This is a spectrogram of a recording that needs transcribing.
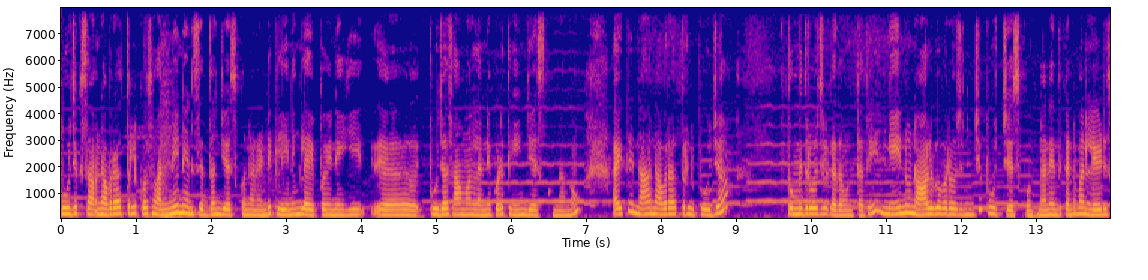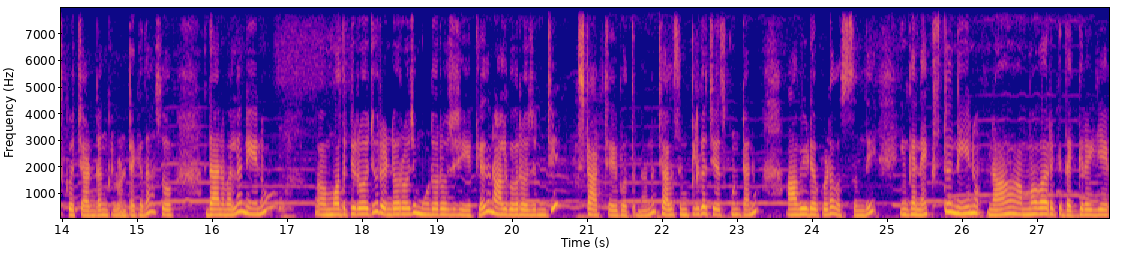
పూజకి నవరాత్రుల కోసం అన్నీ నేను సిద్ధం చేసుకున్నానండి. క్లీనింగ్లు అయిపోయినాయి. పూజా సామాన్లు అన్నీ కూడా క్లీన్ చేసుకున్నాను. అయితే నా నవరాత్రుల పూజ తొమ్మిది రోజులు కదా ఉంటుంది. నేను నాలుగవ రోజు నుంచి పూజ చేసుకుంటున్నాను. ఎందుకంటే మన లేడీస్కి వచ్చే అడ్డంకులు ఉంటాయి కదా. సో దానివల్ల నేను మొదటి రోజు రెండో రోజు మూడో రోజు చేయట్లేదు. నాలుగవ రోజు నుంచి స్టార్ట్ చేయబోతున్నాను. చాలా సింపుల్గా చేసుకుంటాను. ఆ వీడియో కూడా వస్తుంది. ఇంకా నెక్స్ట్ నేను నా అమ్మవారికి దగ్గరయ్యే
